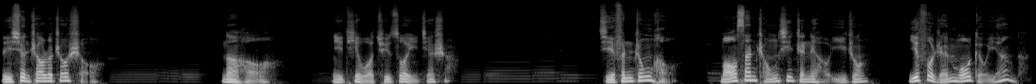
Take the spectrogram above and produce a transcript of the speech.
李炫招了招手：“那好，你替我去做一件事儿。”几分钟后，毛三重新整理好衣装，一副人模狗样的，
